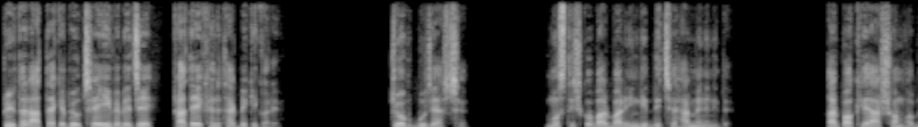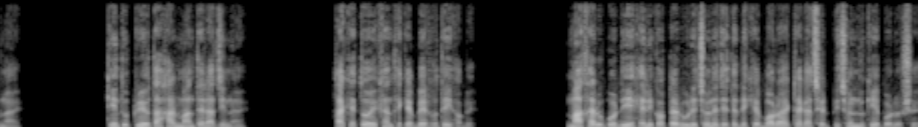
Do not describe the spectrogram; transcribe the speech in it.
প্রিয়তার আত্মা কেঁপে উঠছে এই ভেবে যে, রাতে এখানে থাকবে কি করে? চোখ বুঝে আসছে। মস্তিষ্ক বারবার ইঙ্গিত দিচ্ছে হার মেনে নিতে। তার পক্ষে আর সম্ভব নয়। কিন্তু প্রিয়তা হার মানতে রাজি নয়। তাকে তো এখান থেকে বের হতেই হবে। মাথার উপর দিয়ে হেলিকপ্টার উড়ে চলে যেতে দেখে বড় একটা গাছের পিছন লুকিয়ে পড়ল সে।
